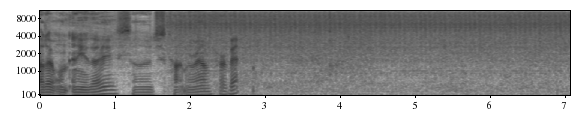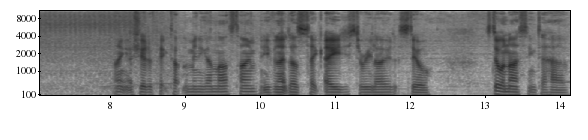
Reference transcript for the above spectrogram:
I don't want any of those, so I'll just cut them around for a bit. I think I should have picked up the minigun last time, even though it does take ages to reload, it's still still a nice thing to have.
